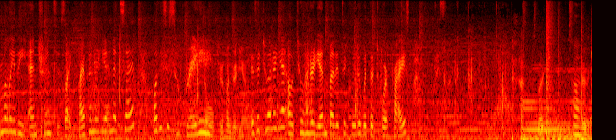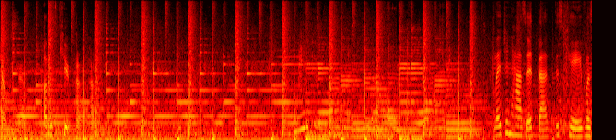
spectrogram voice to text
Normally the entrance is like 500 yen it said. Oh, this is so pretty. No, 200 yen. Is it 200 yen? Oh, 200 yen, but it's included with the tour price. Wow, guys Look, look. Oh, there's a camera stand. oh that's cute. Legend has it that this cave was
